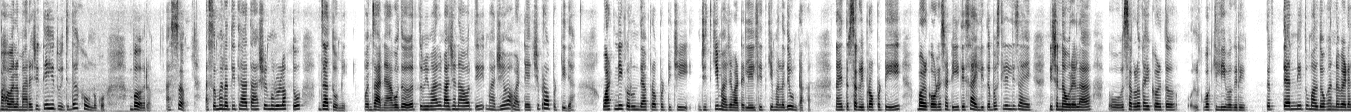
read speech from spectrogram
भावाला मारायचे तेही तू इथे दाखवू नको. बरं. असं असं म्हणत तिथे आता अश्विन म्हणू लागतो जातो मी. पण जाण्या अगोदर तुम्ही मला माझ्या नावावरती माझ्या वाट्याची प्रॉपर्टी द्या. वाटणी करून द्या प्रॉपर्टीची जितकी माझ्या वाट्याला येईल तितकी मला देऊन टाका. नाहीतर सगळी प्रॉपर्टी बळकवण्यासाठी ते सायली तर बसलेलीच आहे. तिच्या नवऱ्याला सगळं काही कळतं वकिली वगैरे. तर त्यांनी तुम्हाला दोघांना वेड्यात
